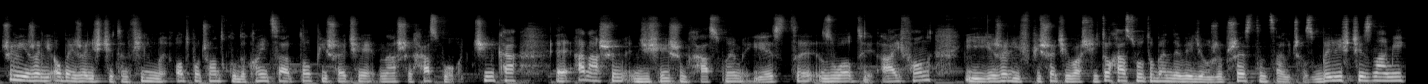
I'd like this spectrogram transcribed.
Czyli jeżeli obejrzeliście ten film od początku do końca, to piszecie nasze hasło odcinka, e, a naszym dzisiejszym hasłem jest e, złoty iPhone i jeżeli wpiszecie właśnie to hasło, to będę wiedział, że przez ten cały czas byliście z nami.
